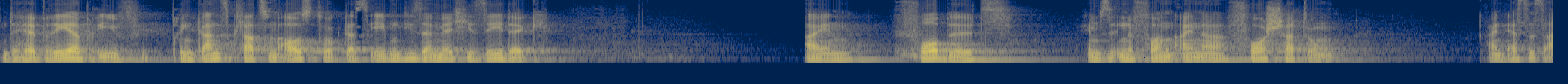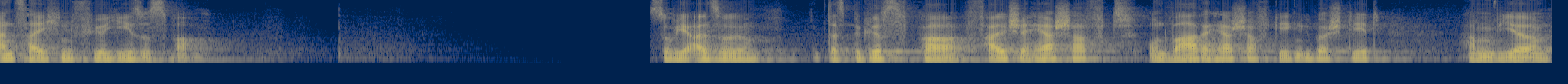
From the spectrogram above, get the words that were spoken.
Und der Hebräerbrief bringt ganz klar zum Ausdruck, dass eben dieser Melchisedek ein Vorbild im Sinne von einer Vorschattung, ein erstes Anzeichen für Jesus war. So wie also das Begriffspaar falsche Herrschaft und wahre Herrschaft gegenübersteht, haben wir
